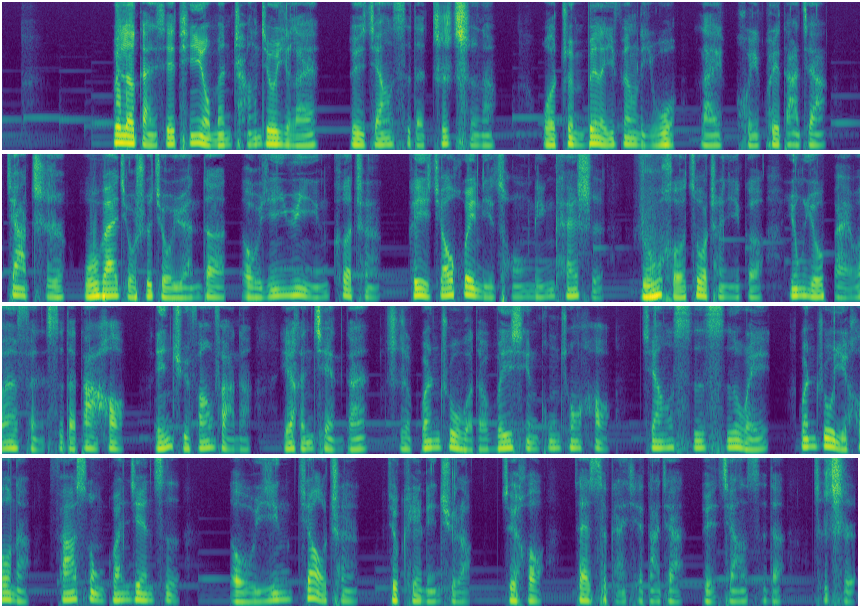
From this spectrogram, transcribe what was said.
为了感谢听友们长久以来对姜思的支持呢，我准备了一份礼物来回馈大家。价值五百九十九元的抖音运营课程，可以教会你从零开始如何做成一个拥有百万粉丝的大号。领取方法呢也很简单，是关注我的微信公众号“姜思思维”，关注以后呢发送关键字“抖音教程”就可以领取了。最后再次感谢大家对姜思的支持。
